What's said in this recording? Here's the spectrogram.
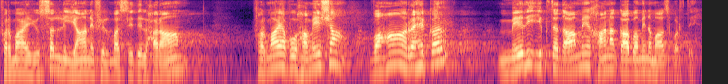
फरमाया युसलियान फिल मस्जिद हराम। फरमाया, वो हमेशा वहाँ रहकर मेरी इक्तदा में खाना काबा में नमाज़ पढ़ते हैं।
